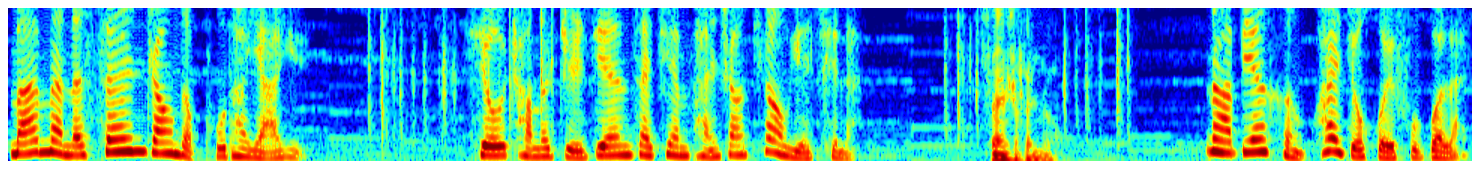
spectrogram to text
满满的三张的葡萄牙语。修长的指尖在键盘上跳跃起来。三十分钟。那边很快就回复过来，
